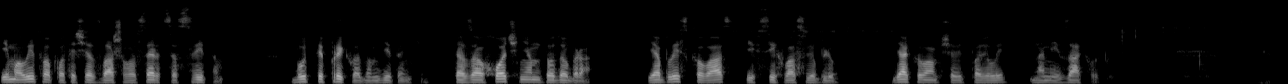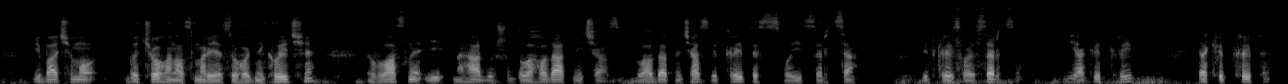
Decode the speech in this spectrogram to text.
і молитва потече з вашого серця світом. Будьте прикладом, дітоньки, та заохоченням до добра. Я близько вас і всіх вас люблю. Дякую вам, що відповіли на мій заклик. І бачимо, до чого нас Марія сьогодні кличе. Власне, і нагадую, що благодатний час. Благодатний час відкрити свої серця. Відкрий своє серце. Як відкрити? Як відкрити?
